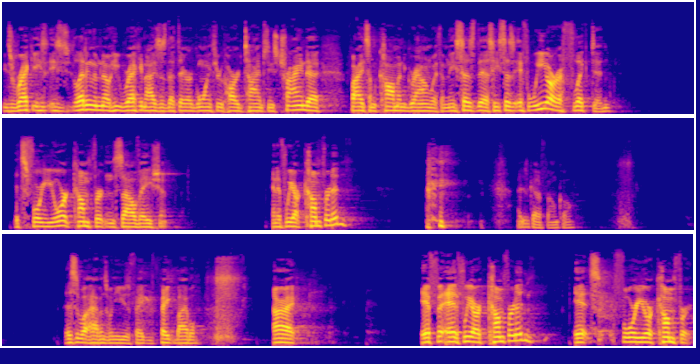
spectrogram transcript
He's, rec- he's, he's letting them know he recognizes that they are going through hard times. He's trying to find some common ground with them. And he says this He says, If we are afflicted, it's for your comfort and salvation. And if we are comforted, I just got a phone call. This is what happens when you use a fake, fake Bible. All right. If, if we are comforted, it's for your comfort,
